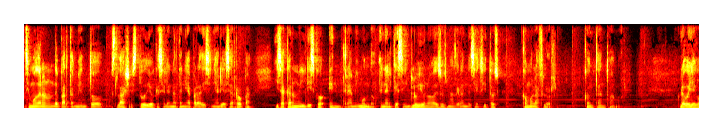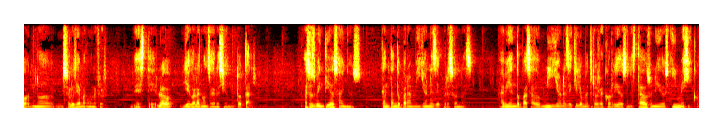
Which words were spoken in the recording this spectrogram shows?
se mudaron a un departamento slash estudio que Selena tenía para diseñar y hacer ropa y sacaron el disco Entre a mi mundo, en el que se incluye uno de sus más grandes éxitos, como La Flor, con tanto amor. Luego llegó, no solo se llama como La Flor, este, luego llegó la consagración total. A sus 22 años, cantando para millones de personas, habiendo pasado millones de kilómetros recorridos en Estados Unidos y México.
